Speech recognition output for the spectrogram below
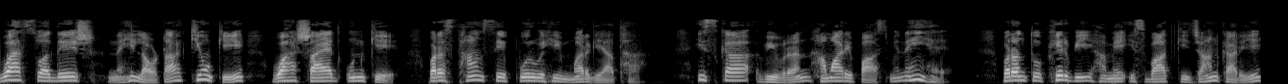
वह स्वदेश नहीं लौटा क्योंकि वह शायद उनके प्रस्थान से पूर्व ही मर गया था। इसका विवरण हमारे पास में नहीं है, परंतु फिर भी हमें इस बात की जानकारी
